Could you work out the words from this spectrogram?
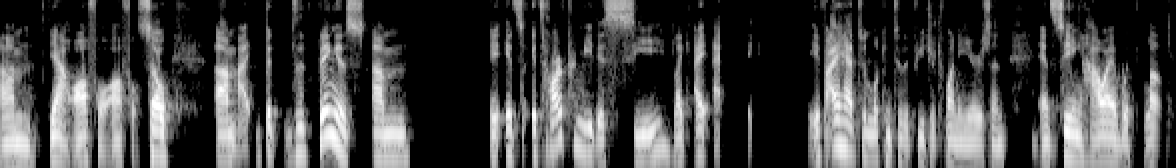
um, yeah, awful, awful. So, um, I, but the thing is, um, it, it's it's hard for me to see. Like, I, I if I had to look into the future 20 years and and seeing how I would like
